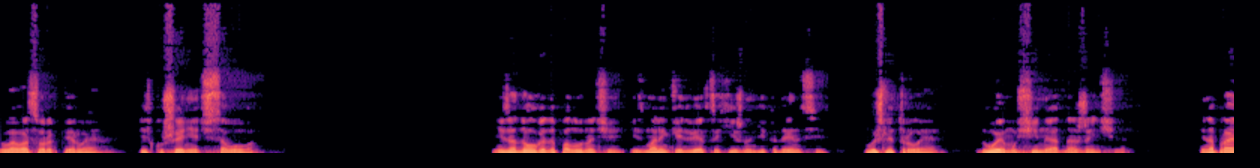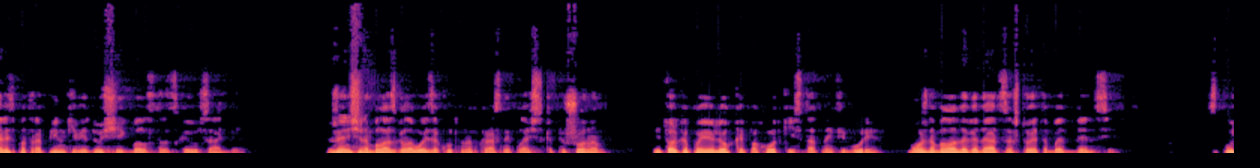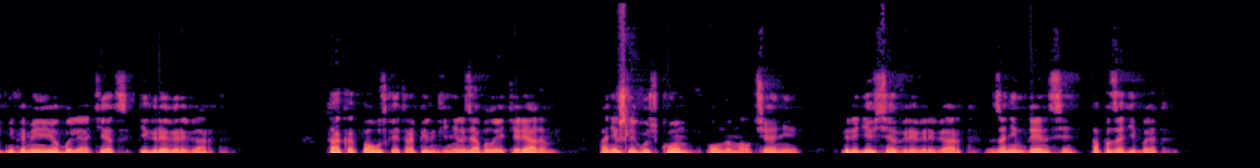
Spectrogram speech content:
Глава 41. Искушение часового. Незадолго до полуночи из маленькой дверцы хижины Декаденси вышли трое, двое мужчин и одна женщина, и направились по тропинке, ведущей к Белстрадской усадьбе. Женщина была с головой закутана в красный плащ с капюшоном, и только по ее легкой походке и статной фигуре можно было догадаться, что это Бет Денси. Спутниками ее были отец и Грегори Гарт. Так как по узкой тропинке нельзя было идти рядом, они шли гуськом в полном молчании. Впереди всех Грегори Гард, за ним Дэнси, а позади Бет.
